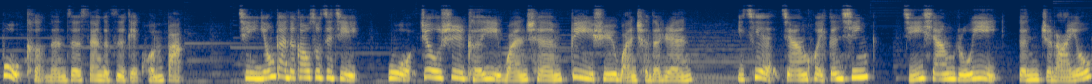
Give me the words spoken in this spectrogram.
不可能这三个字给捆绑。请勇敢的告诉自己。我就是可以完成必须完成的人，一切将会更新，吉祥如意跟着来哦。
